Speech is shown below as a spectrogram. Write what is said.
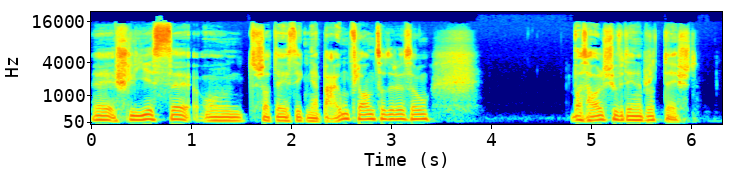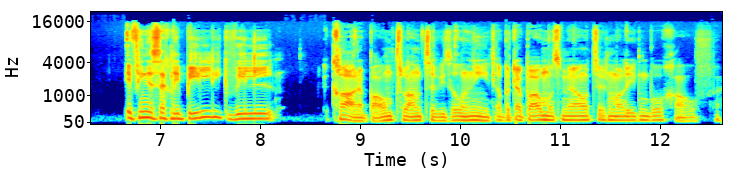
abschließen äh, und stattdessen eine Baumpflanze oder so. Was hältst du von diesen Protest? Ich finde es ein bisschen billig, weil, klar, eine Baumpflanze, wieso nicht? Aber den Baum muss man ja auch zuerst mal irgendwo kaufen.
